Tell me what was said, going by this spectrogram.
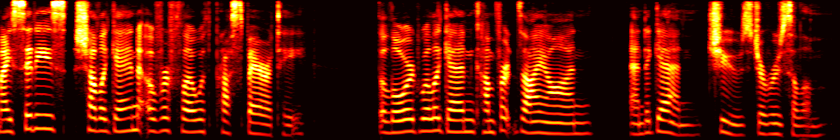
My cities shall again overflow with prosperity. The Lord will again comfort Zion and again choose Jerusalem.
